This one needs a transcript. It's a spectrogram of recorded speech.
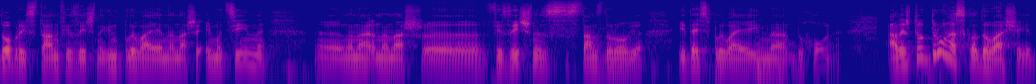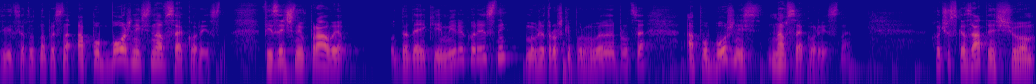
добрий стан фізичний, він впливає на наше емоційне, е, на, на, на наш фізичний стан здоров'я і десь впливає і на духовне. Але ж тут друга складова ще є. Дивіться, тут написано, а побожність на все корисна. Фізичні вправи до деякої міри корисні, ми вже трошки поговорили про це, а побожність на все корисна. Хочу сказати, що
